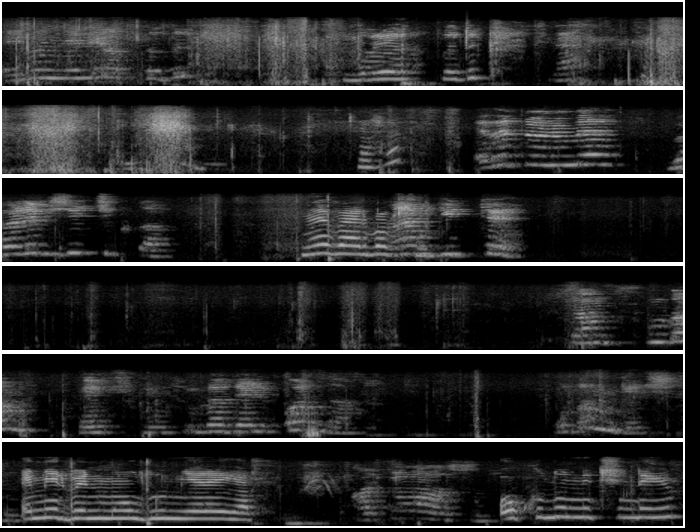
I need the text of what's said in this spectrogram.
Eymen nereye atladı? Buraya atladık. Hı. Evet önüme böyle bir şey çıktı. Ne ver Ha bakayım. gitti. Sen şuradan mı Şurada delik var da. Buradan mı geçtin? Emir benim olduğum yere gel. Kaç numarasın? Okulun içindeyim.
